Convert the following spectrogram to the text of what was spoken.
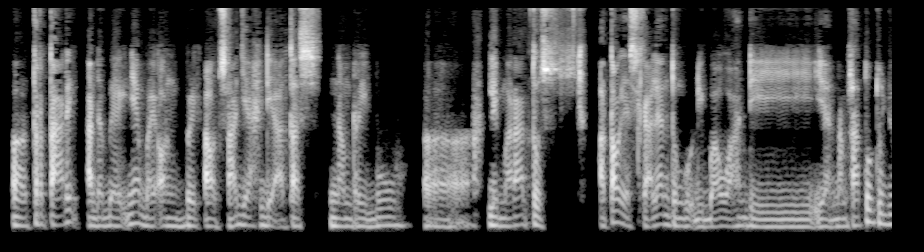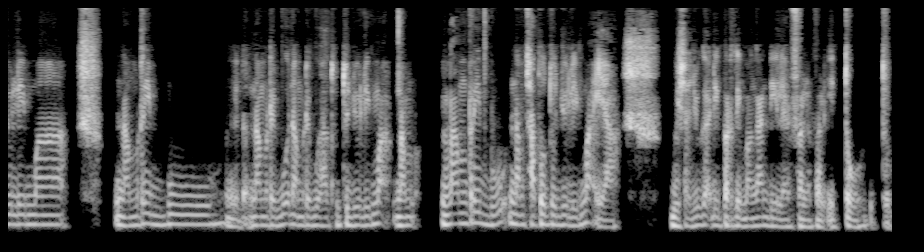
uh, tertarik ada baiknya buy on breakout saja di atas 6.500 atau ya sekalian tunggu di bawah di ya 6175, 6.000 gitu, 6.000, 6.175, 6.000, 6175 ya bisa juga dipertimbangkan di level-level itu gitu.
